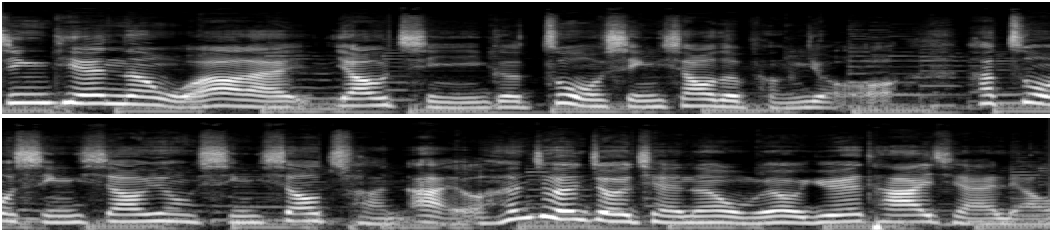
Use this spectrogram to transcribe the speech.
今天呢，我要来邀请一个做行销的朋友哦。他做行销用行销传爱哦。很久很久以前呢，我们有约他一起来聊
